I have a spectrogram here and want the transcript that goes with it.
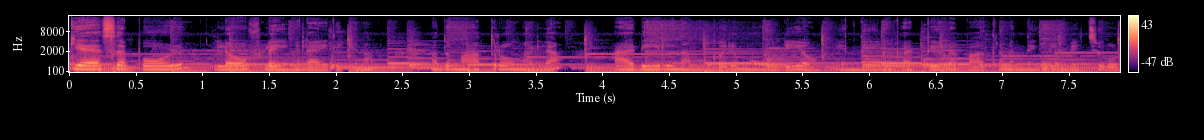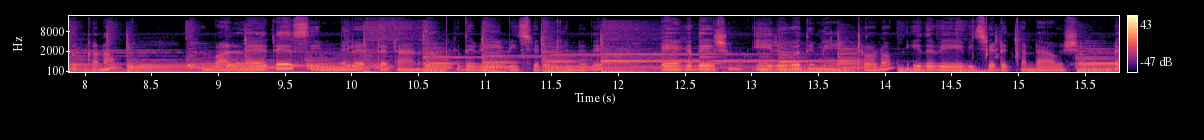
ഗ്യാസ് എപ്പോഴും ലോ ഫ്ലെയിമിലായിരിക്കണം. അതുമാത്രവുമല്ല അടിയിൽ നമുക്കൊരു മൂടിയോ എന്തെങ്കിലും കട്ടിയുള്ള പാത്രം എന്തെങ്കിലും വെച്ച് കൊടുക്കണം. വളരെ സിമ്മിലിട്ടിട്ടാണ് നമുക്കിത് വേവിച്ചെടുക്കേണ്ടത്. ഏകദേശം ഇരുപത് മിനിറ്റോളം ഇത് വേവിച്ചെടുക്കേണ്ട ആവശ്യമുണ്ട്.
